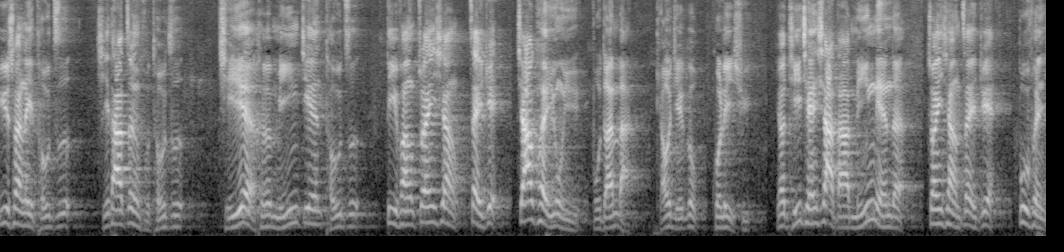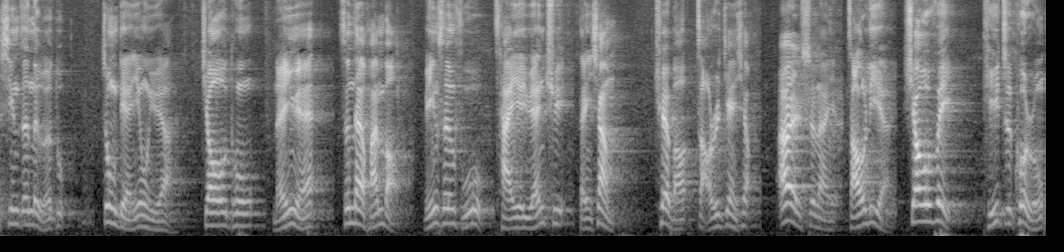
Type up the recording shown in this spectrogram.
预算类投资、其他政府投资、企业和民间投资、地方专项债券加快用于补短板、调结构、扩内需。要提前下达明年的专项债券部分新增的额度，重点用于啊交通、能源、生态环保、民生服务、产业园区等项目，确保早日见效。二是呢，着力啊消费。提质扩容，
